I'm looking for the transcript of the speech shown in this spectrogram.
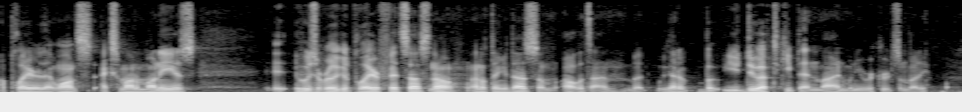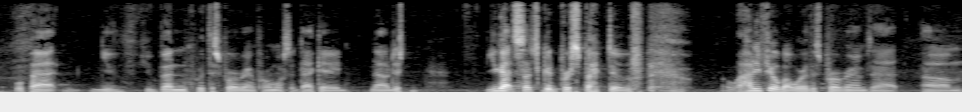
a player that wants X amount of money is who's a really good player fits us? No, I don't think it does some all the time. But we got to. But you do have to keep that in mind when you recruit somebody. Well, Pat, you've you've been with this program for almost a decade now. Just you got such good perspective. How do you feel about where this program's at? Um,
